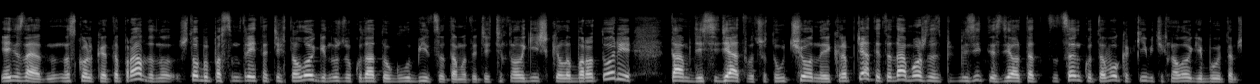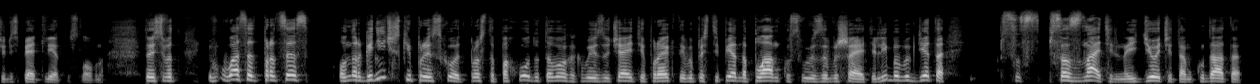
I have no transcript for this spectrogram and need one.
я не знаю, насколько это правда, но чтобы посмотреть на технологии, нужно куда-то углубиться, там, вот эти технологические лаборатории, там, где сидят вот что-то ученые и кроптят, и тогда можно приблизительно сделать оценку того, какими технологии будут там через 5 лет, условно. То есть вот у вас этот процесс он органически происходит просто по ходу того, как вы изучаете проекты, вы постепенно планку свою завышаете, либо вы где-то сознательно идете там куда-то,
